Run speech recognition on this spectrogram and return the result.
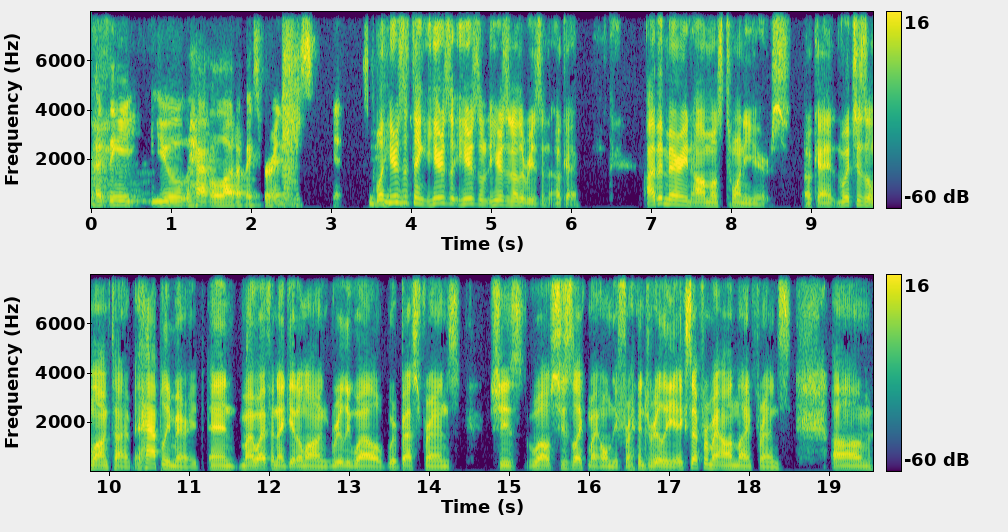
I think you have a lot of experiences. Yeah. Well, here's the thing. Here's here's here's another reason. Okay. I've been married almost 20 years okay, which is a long time. Happily married, and my wife and I get along really well. We're best friends. She's well, she's like my only friend, really, except for my online friends. Um,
